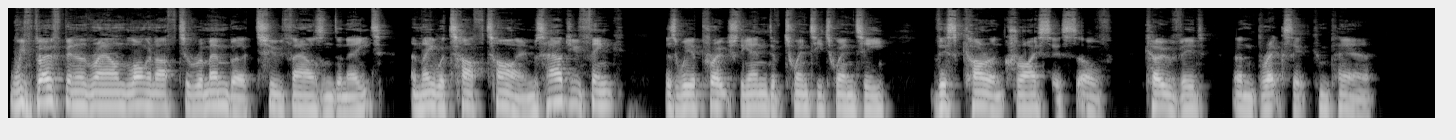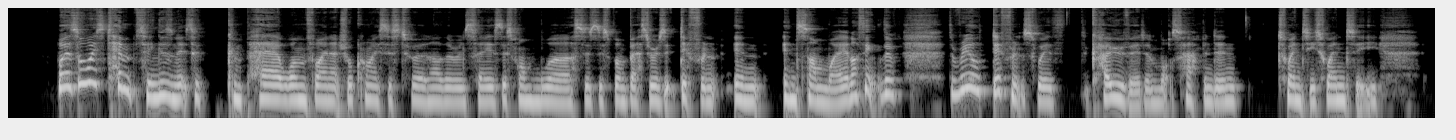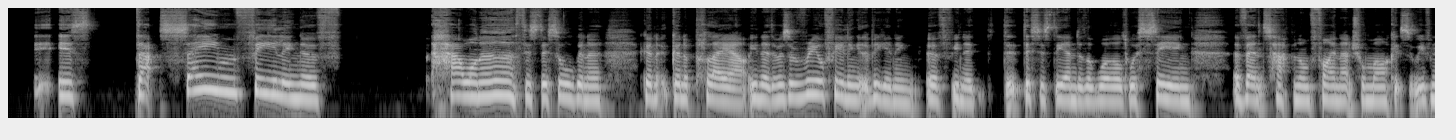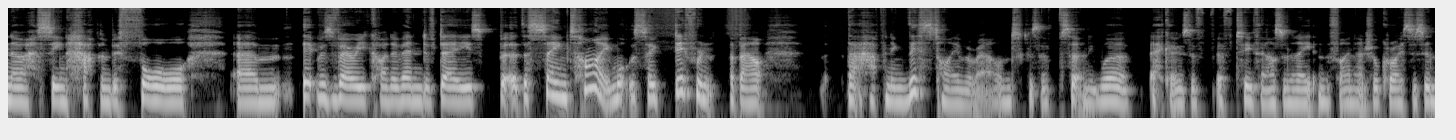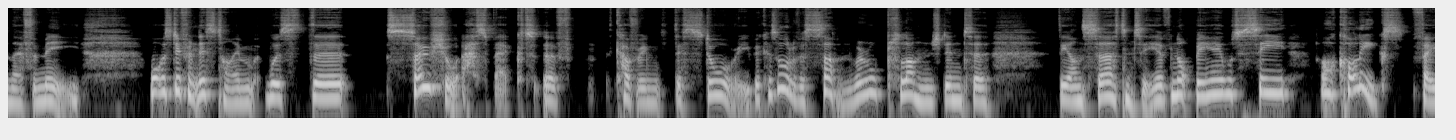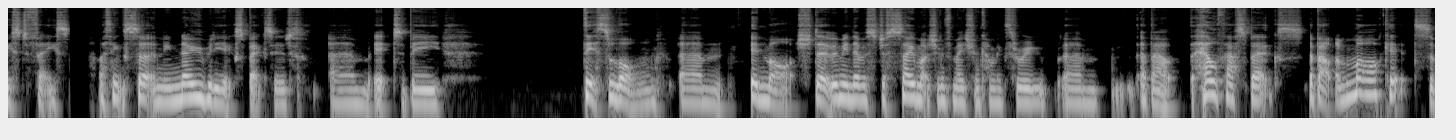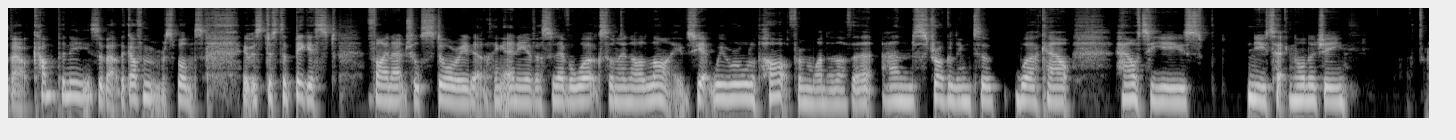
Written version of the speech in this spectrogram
we've both been around long enough to remember 2008, and they were tough times. How do you think, as we approach the end of 2020, this current crisis of COVID and Brexit compare? Well, it's always tempting, isn't it, to compare one financial crisis to another and say, is this one worse? Is this one better? Is it different in in some way? And I think the the real difference with COVID and what's happened in 2020 is that same feeling of how on earth is this all gonna gonna gonna play out? You know, there was a real feeling at the beginning of you know th- this is the end of the world. We're seeing events happen on financial markets that we've never seen happen before. Um, it was very kind of end of days, but at the same time, what was so different about that happening this time around, because there certainly were echoes of, of 2008 and the financial crisis in there for me. What was different this time was the social aspect of covering this story because all of a sudden we're all plunged into the uncertainty of not being able to see our colleagues face to face. I think certainly nobody expected um, it to be this long um, in March. I mean, there was just so much information coming through um, about the health aspects, about the markets, about companies, about the government response. It was just the biggest financial story that I think any of us had ever worked on in our lives. Yet we were all apart from one another and struggling to work out how to use new technology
